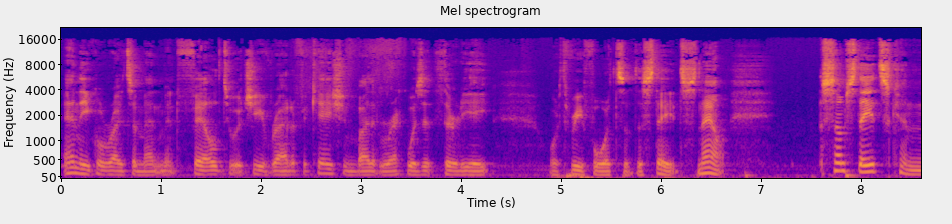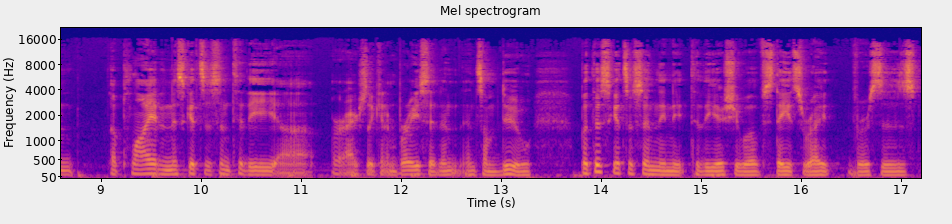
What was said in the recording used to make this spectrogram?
and the Equal Rights Amendment failed to achieve ratification by the requisite 38 or three fourths of the states. Now, some states can apply it, and this gets us into the, uh, or actually can embrace it, and, and some do, but this gets us into the issue of states' right versus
